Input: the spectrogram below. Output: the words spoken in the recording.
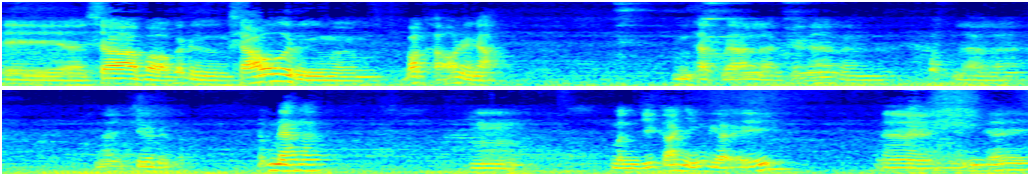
thì ờ, so vào cái đường xấu cái đường mà bất khổ này nọ. Thật ra là cái đó là là, là nó chưa được đúng đắn lắm. Ừ. mình chỉ có những gợi ý à, những cái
